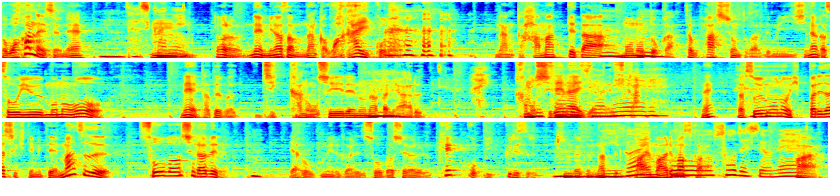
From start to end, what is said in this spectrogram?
分かんないですよね、うん、確かに、うん、だからね皆さんもなんか若い頃 なんかハマってたものとか、うん。うん、多分ファッションとかでもいいしなんかそういうものを、ね、例えば実家の押し入れの中にある、かもしれないじゃないですか。ね、ね、だそういうものを引っ張り出してきてみて まず相場を調べる、うん、ヤフオクメルカリで相場を調べる。結構びっくりする金額になってる場合もありますから、うん、そうですよね、は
